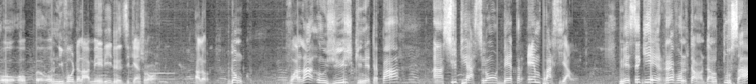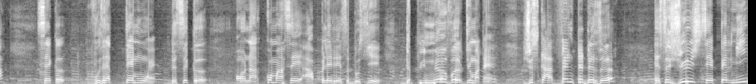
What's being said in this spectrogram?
au, au, au, niveau de la mairie de Ziguinchor. Alors, donc, voilà un juge qui n'était pas en situation d'être impartial. Mais ce qui est révoltant dans tout ça, c'est que vous êtes témoin de ce que on a commencé à plaider ce dossier depuis 9 heures du matin jusqu'à 22 heures. Et ce juge s'est permis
